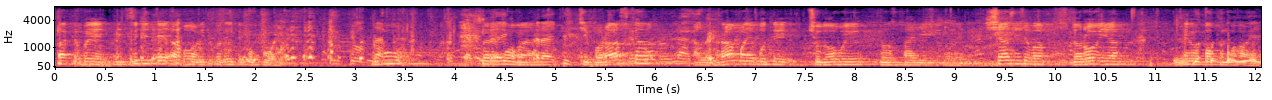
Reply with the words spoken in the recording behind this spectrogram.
так, аби відсидіти або відходити по полю. Тому перемога чи поразка, але гра має бути чудовою до останньої хвилини. Щастя вам, здоров'я, хай Бог допомагає.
